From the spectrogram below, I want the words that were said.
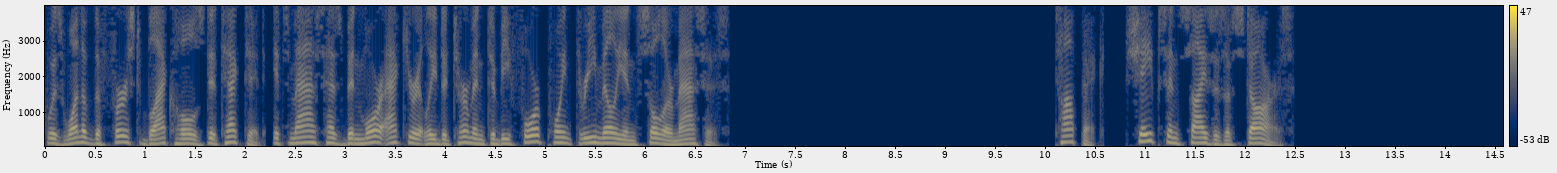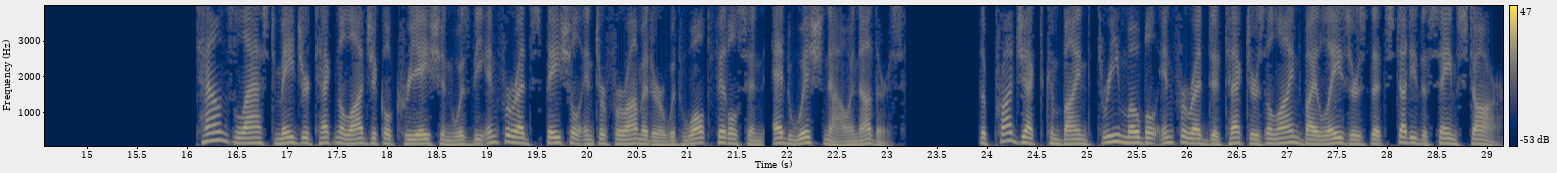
was one of the first black holes detected, its mass has been more accurately determined to be 4.3 million solar masses. Shapes and sizes of stars Townes' last major technological creation was the infrared spatial interferometer with Walt Fitelson, Ed Wishnow and others. The project combined three mobile infrared detectors aligned by lasers that study the same star.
